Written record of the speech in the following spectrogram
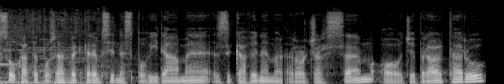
Posloucháte pořád, ve kterém si dnes povídáme s Gavinem Rogersem o Gibraltaru.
